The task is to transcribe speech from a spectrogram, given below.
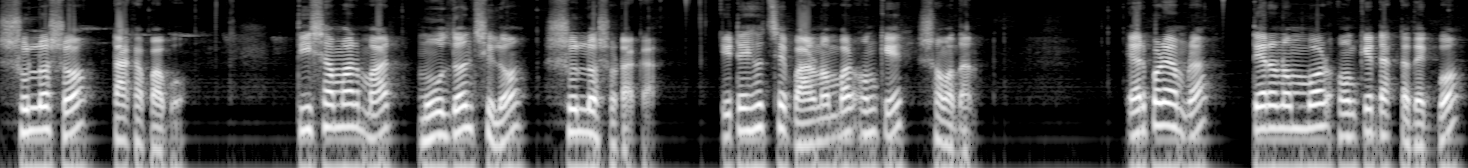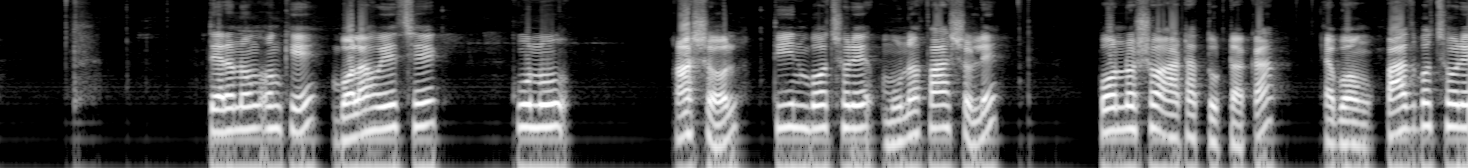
ষোলোশো টাকা পাবো। তিসামার মার মূলধন ছিল ষোলোশো টাকা। এটাই হচ্ছে বারো নম্বর অঙ্কের সমাধান। এরপরে আমরা তেরো নম্বর অঙ্কের ডাকটা দেখব। তেরো নং অঙ্কে বলা হয়েছে, কোনো আসল তিন বছরে মুনাফা আসলে পনেরোশো আটাত্তর টাকা এবং পাঁচ বছরে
